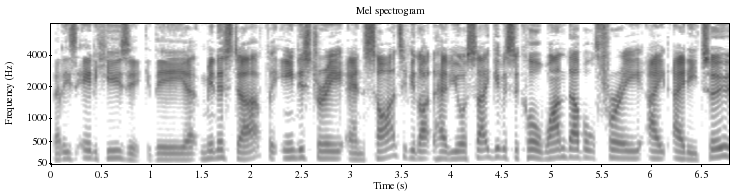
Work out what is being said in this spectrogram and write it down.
That is Ed Husic, the uh, Minister for Industry and Science. If you'd like to have your say, give us a call, 133 882.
